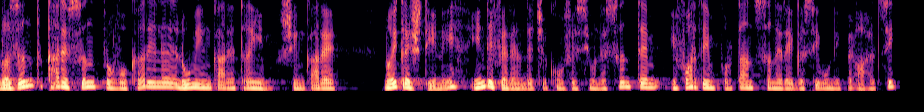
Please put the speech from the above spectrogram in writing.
văzând care sunt provocările lumii în care trăim și în care noi creștinii, indiferent de ce confesiune suntem, e foarte important să ne regăsim unii pe alții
